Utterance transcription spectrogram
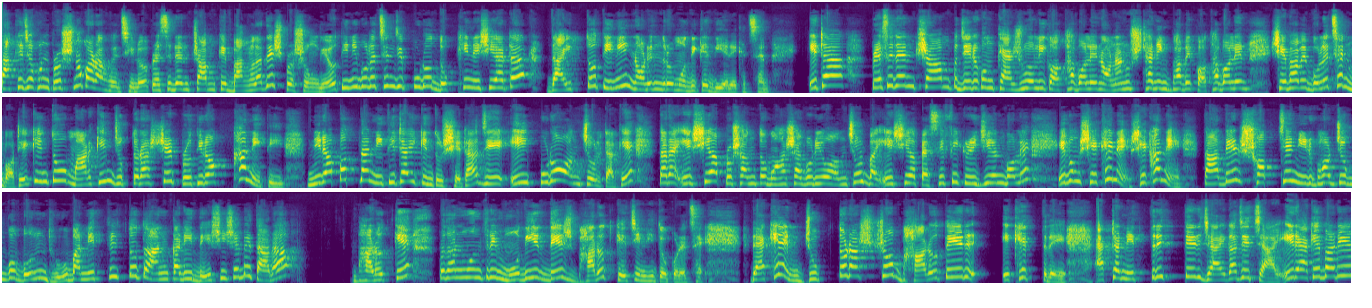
তাকে যখন প্রশ্ন করা হয়েছিল প্রেসিডেন্ট ট্রাম্পকে বাংলাদেশ প্রসঙ্গেও, তিনি বলেছেন যে পুরো দক্ষিণ এশিয়াটার দায়িত্ব তিনি নরেন্দ্র মোদীকে দিয়ে রেখেছেন। এটা প্রেসিডেন্ট ট্রাম্প যেরকম ক্যাজুয়ালি কথা বলেন, অনানুষ্ঠানিকভাবে কথা বলেন, সেভাবে বলেছেন বটে। কিন্তু মার্কিন যুক্তরাষ্ট্রের প্রতিরক্ষা নীতি, নিরাপত্তা নীতিটাই কিন্তু সেটা যে এই পুরো অঞ্চলটাকে তারা এশিয়া প্রশান্ত মহাসাগরীয় অঞ্চল বা এশিয়া প্যাসিফিক রিজিয়ন বলে এবং সেখানে সেখানে তাদের সবচেয়ে নির্ভরযোগ্য বন্ধু বা নেতৃত্ব দানকারী দেশ হিসেবে তারা ভারতকে, প্রধানমন্ত্রী মোদীর দেশ ভারতকে চিহ্নিত করেছে। দেখেন, যুক্তরাষ্ট্র ভারতের এক্ষেত্রে একটা নেতৃত্বের জায়গা যে চায় এর একেবারে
